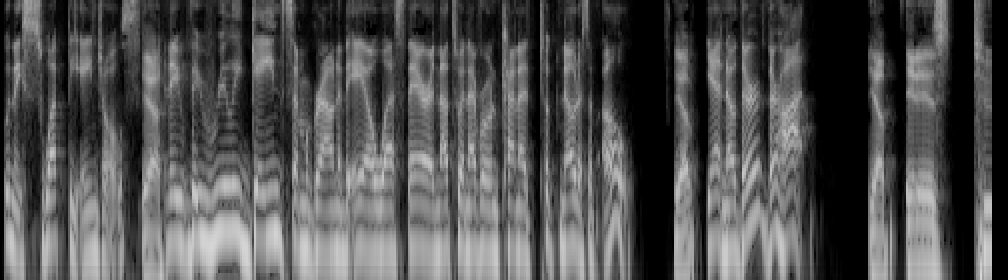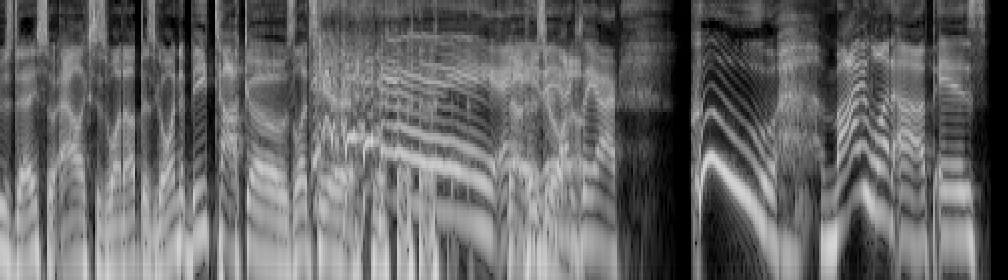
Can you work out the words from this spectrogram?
when they swept the Angels. Yeah. They they really gained some ground in the AL West there. And that's when everyone kind of took notice of, oh, Yep. yeah, no, they're they're hot. Yep. It is Tuesday, so Alex's one up is going to be tacos. Let's hear it. Hey, No, hey, who's your they one up? actually are. Whoo! My one up is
